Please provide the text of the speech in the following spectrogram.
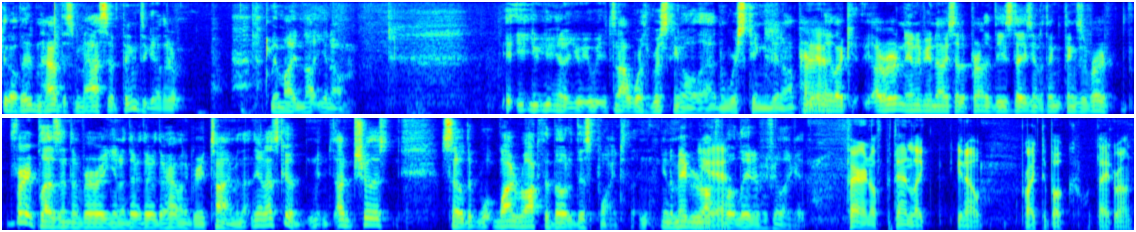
you know they didn't have this massive thing together they might not you know it, you, you know you, it's not worth risking all that and risking you know apparently Yeah. like I read an interview now he said apparently these days you know things are very very pleasant and very you know they're they're, they're having a great time. And that, you know that's good. I'm sure there's so that, why rock the boat at this point? You know maybe rock Yeah. the boat later if you feel like it. Fair enough but then like you know write the book later on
